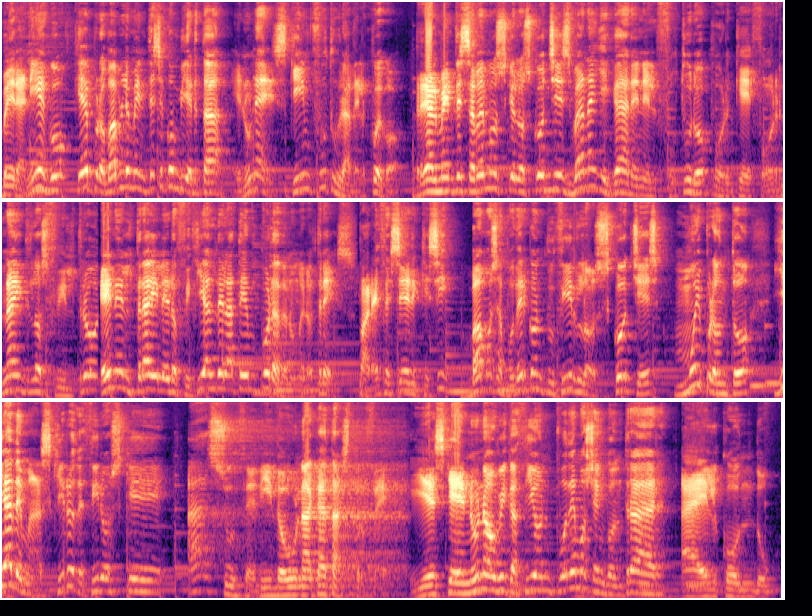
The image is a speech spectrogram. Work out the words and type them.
veraniego que probablemente se convierta en una skin futura del juego. Realmente sabemos que los coches van a llegar en el futuro porque Fortnite los filtró en el tráiler oficial de la temporada número 3. Parece ser que sí, vamos a poder conducir los coches muy pronto y además quiero deciros que ha sucedido una catástrofe. Y es que en una ubicación podemos encontrar a el conductor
